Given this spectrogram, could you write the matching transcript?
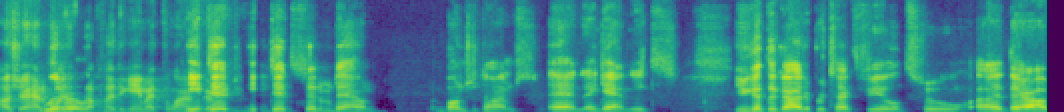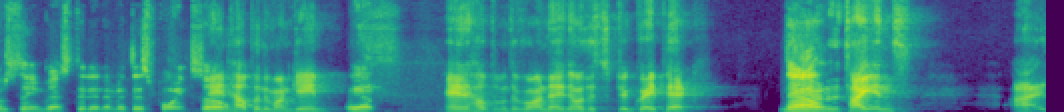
I'll show you how to play, play, the game at the line." He did. He did sit him down a bunch of times, and again, it's you get the guy to protect Fields, who uh, they're obviously invested in him at this point. So and helping the run game. Yeah and help them with the run. I know that's a great pick. Now the Titans. I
